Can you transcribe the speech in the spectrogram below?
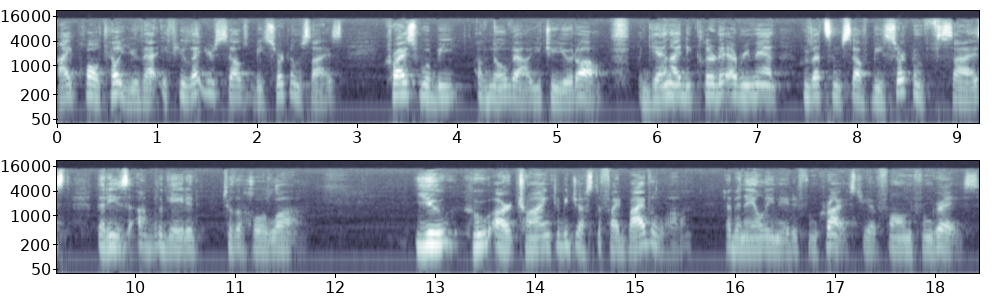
I, Paul, tell you that if you let yourselves be circumcised, Christ will be of no value to you at all. Again, I declare to every man who lets himself be circumcised that he is obligated to the whole law. You who are trying to be justified by the law have been alienated from Christ. You have fallen from grace.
